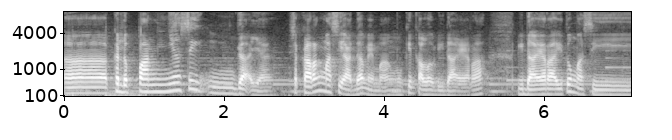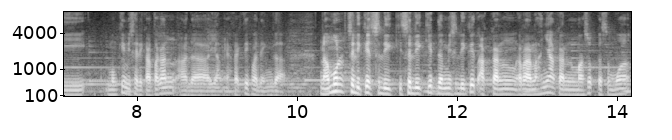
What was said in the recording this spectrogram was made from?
Eh, ke depannya sih enggak ya. Sekarang masih ada memang. Mungkin kalau di daerah, di daerah itu masih mungkin bisa dikatakan ada yang efektif ada yang enggak. Namun sedikit sedikit sedikit demi sedikit akan ranahnya akan masuk ke semua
